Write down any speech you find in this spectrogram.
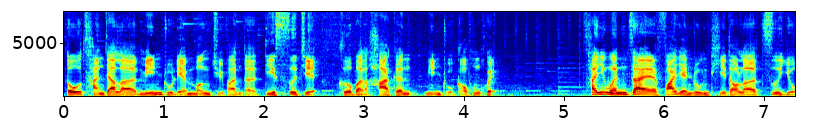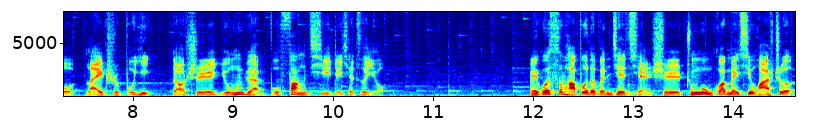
都参加了民主联盟举办的第四届哥本哈根民主高峰会。蔡英文在发言中提到了自由来之不易，表示永远不放弃这些自由。美国司法部的文件显示，中共官媒新华社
